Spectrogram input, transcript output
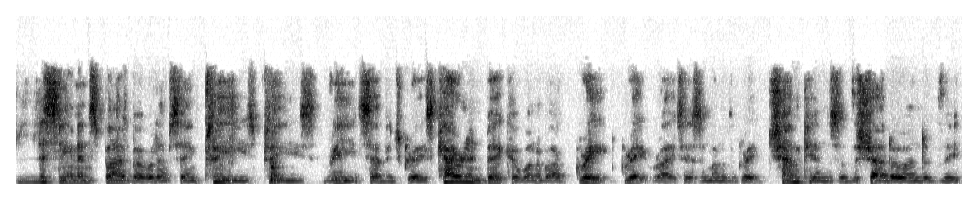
listening and inspired by what I'm saying, please, please read Savage Grace. Carolyn Baker, one of our great, great writers and one of the great champions of the shadow and of the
